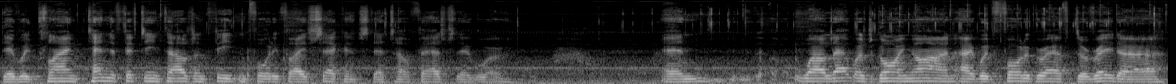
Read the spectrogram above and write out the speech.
they would climb 10 to 15,000 feet in 45 seconds. That's how fast they were. And while that was going on, I would photograph the radar,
